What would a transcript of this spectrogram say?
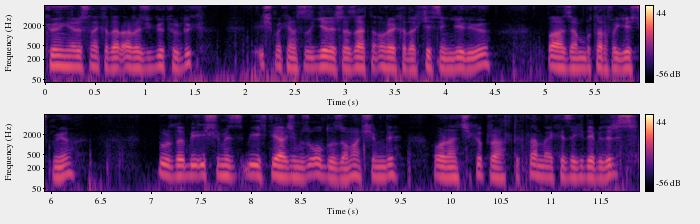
Köyün yarısına kadar aracı götürdük. İş makinesi gelirse zaten oraya kadar kesin geliyor. Bazen bu tarafa geçmiyor. Burada bir işimiz, bir ihtiyacımız olduğu zaman şimdi oradan çıkıp rahatlıkla merkeze gidebiliriz.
